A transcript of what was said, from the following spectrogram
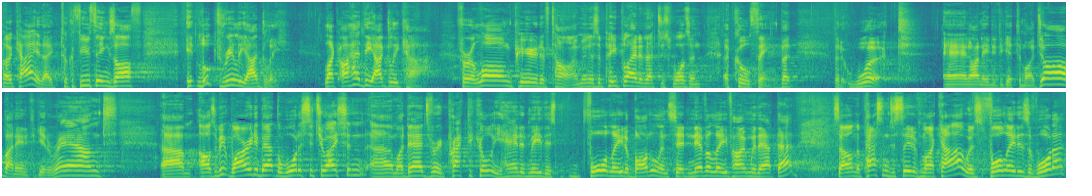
okay. They took a few things off. It looked really ugly. Like I had the ugly car for a long period of time, and as a P plater, that just wasn't a cool thing. But, but it worked, and I needed to get to my job, I needed to get around. Um, I was a bit worried about the water situation. Uh, my dad's very practical. He handed me this four litre bottle and said, never leave home without that. So on the passenger seat of my car was four litres of water.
